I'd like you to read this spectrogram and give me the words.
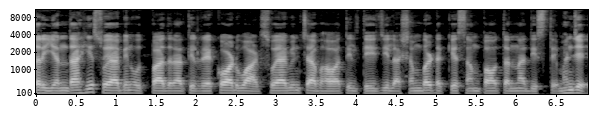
तर यंदाही सोयाबीन उत्पादनातील रेकॉर्ड वाढ सोयाबीनच्या भावातील तेजीला शंभर टक्के संपावताना दिसते. म्हणजे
